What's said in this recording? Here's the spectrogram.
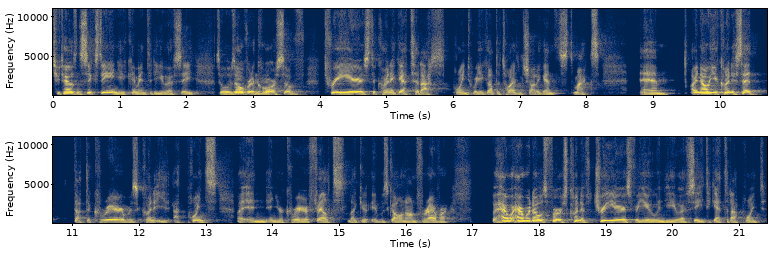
2016 you came into the UFC. So it was over the Mhm. course of three years to kind of get to that point where you got the title shot against Max. Um, I know you kind of said that the career was kind of at points uh, in in your career it felt like it, it was going on forever. But how how were those first kind of three years for you in the UFC to get to that point?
